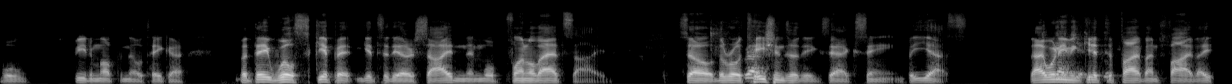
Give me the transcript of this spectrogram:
we'll beat them up and they'll take a, but they will skip it and get to the other side and then we'll funnel that side. So the rotations are the exact same. But yes, I wouldn't even get to five on five. I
